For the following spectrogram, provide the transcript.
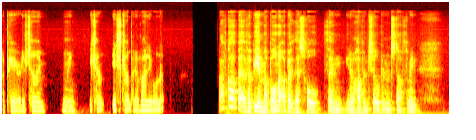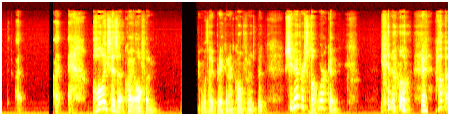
a period of time i Mm. mean you can't you just can't put a value on it I've got a bit of a bee in my bonnet about this whole thing, you know, having children and stuff. I mean, I, I, Holly says it quite often, without breaking her confidence, but she never stopped working. You know, Yeah. having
